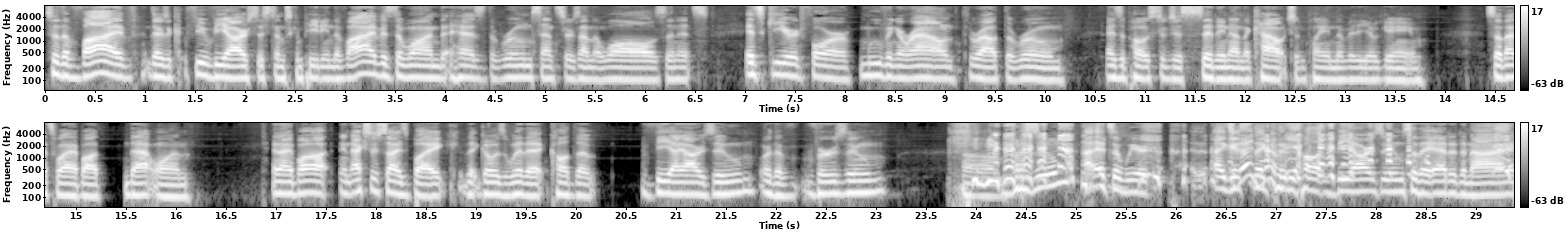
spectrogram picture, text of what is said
so the Vive, there's a few VR systems competing. The Vive is the one that has the room sensors on the walls, and it's it's geared for moving around throughout the room, as opposed to just sitting on the couch and playing the video game. So that's why I bought that one. And I bought an exercise bike that goes with it called the VIR Zoom or the Verzoom. Zoom. Uh, It's a weird. I guess they couldn't call it VR Zoom, so they added an I.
